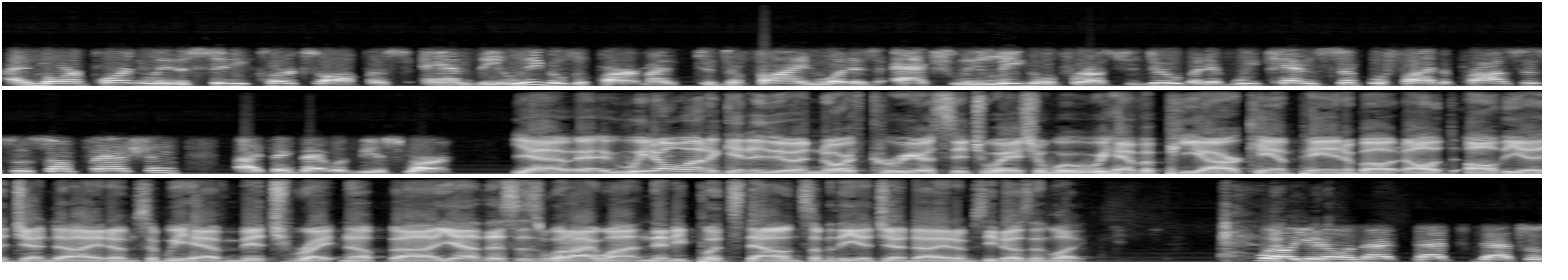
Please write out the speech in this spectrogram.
and more importantly, the city clerk's office and the legal department to define what is actually legal for us to do. But if we can simplify the process in some fashion, I think that would be smart. Yeah, uh, we don't want to get into a North Korea situation where we have a PR campaign about all, all the agenda items, and we have Mitch writing up, uh, "Yeah, this is what I want," and then he puts down some of the agenda items he doesn't like. well, you know, and that that that's a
